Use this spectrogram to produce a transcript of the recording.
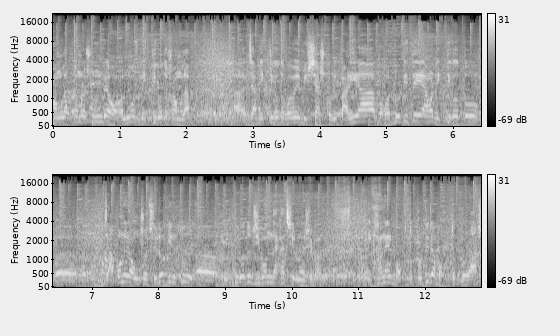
সংলাপ তোমরা শুনবে অলমোস্ট ব্যক্তিগত সংলাপ যা ব্যক্তিগতভাবে বিশ্বাস করি। পারিয়া পর্বটিতে আমার ব্যক্তিগত যাপনের অংশ ছিল, কিন্তু ব্যক্তিগত জীবন দেখা ছিল না সেভাবে। এখানের বক্তব্য প্রতিটা বক্তব্য, রাস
